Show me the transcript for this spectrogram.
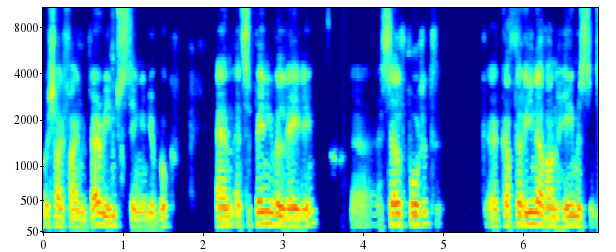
which I find very interesting in your book, and it's a painting of a lady, uh, a self portrait uh, Katharina van Hemessen.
